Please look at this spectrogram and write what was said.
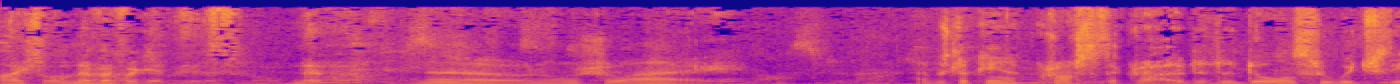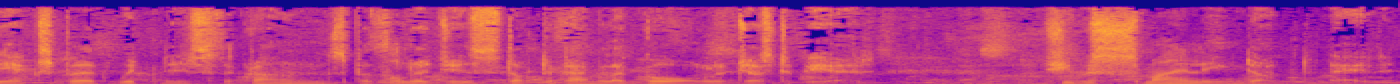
I shall never forget this. Never. No, nor shall I. I was looking across the crowd at a door through which the expert witness, the Crown's pathologist, Dr. Pamela Gall, had just appeared. She was smiling, Dr. Ned,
